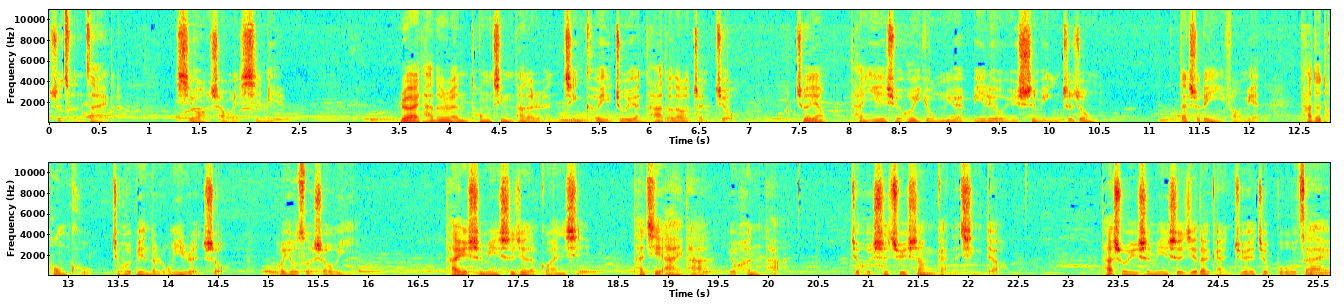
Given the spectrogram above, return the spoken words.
是存在的，希望尚未熄灭。热爱他的人、同情他的人，尽可以祝愿他得到拯救。这样，他也许会永远弥留于市民之中。但是另一方面，他的痛苦就会变得容易忍受，会有所收益。他与市民世界的关系，他既爱他又恨他，就会失去伤感的情调。他属于市民世界的感觉就不再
